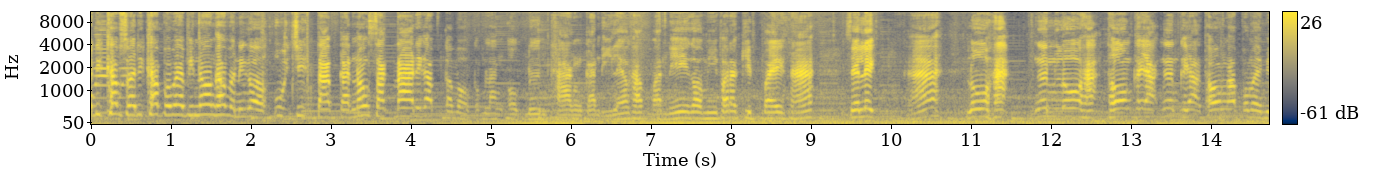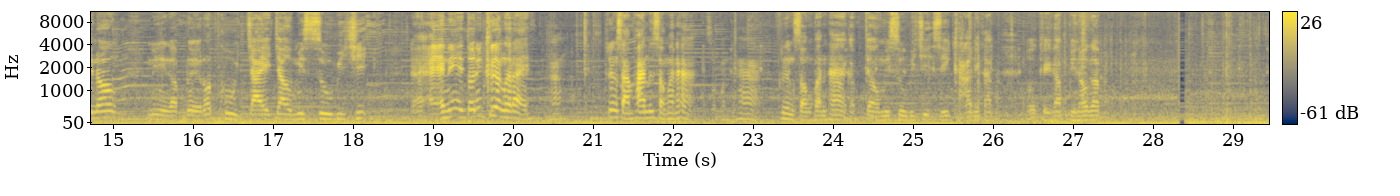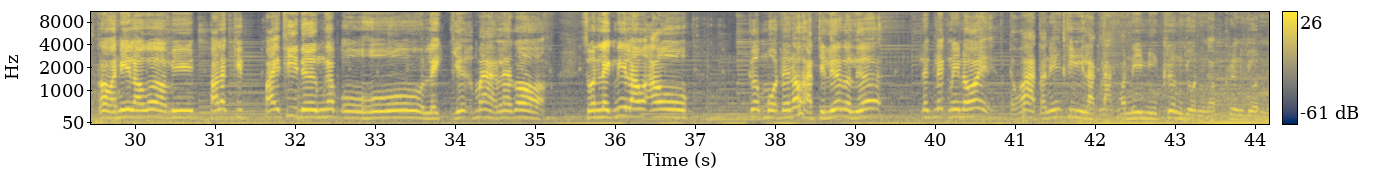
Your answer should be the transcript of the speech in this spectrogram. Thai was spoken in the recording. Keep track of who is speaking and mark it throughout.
Speaker 1: วัสดีครับ สวัสดีครับพ่อแม่พี่น้องครับวันนี้ก็อุชิตามกันน้องศักดานี่ครับก็บอกกำลังออกเดินทางกันอีกแล้วครับ วันนี้ก็มีภารกิจไปหาเศษเหล็กหาโลหะ เงินโลหะ ทองขยะเงินขยะทองครับพ่อแม่พี่น้องนี่ครับด้วยรถคู่ใจเจ้ามิตซูบิชิอันนี้ตัวนี้เครื่องเท่าไหร่
Speaker 2: ฮะ
Speaker 1: เครื่อง 3,000 หรือ 2,500
Speaker 2: สองพันห้า
Speaker 1: เครื่อง 2,500 กับเจ้ามิซูบิชิสีขาวนี่ครับ โอเคครับ พี่น้องครับ ก็วันนี้เราก็มีภารกิจไปที่เดิมครับ โอ้โหเหล็กเยอะมากแล้วก็ ส่วนเหล็กนี่เราเอาเกือบหมดเลยเนาะอาจจะเหลือก็เหลือเล็กๆน้อยๆแต่ว่าตอนนี้ที่หลักๆ วันนี้มีเครื่องยนต์ครับเครื่องยนต์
